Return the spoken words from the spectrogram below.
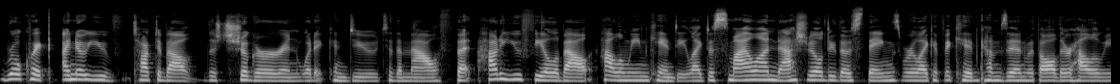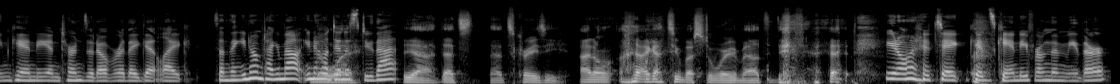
real quick, I know you've talked about the sugar and what it can do to the mouth, but how do you feel about Halloween candy? Like, does Smile on Nashville do those things where, like, if a kid comes in with all their Halloween candy and turns it over, they get like something? You know what I'm talking about? You know No how way. dentists do that? Yeah. That's, that's crazy. I don't, I got too much to worry about to do that. You don't want to take kids' candy from them either.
